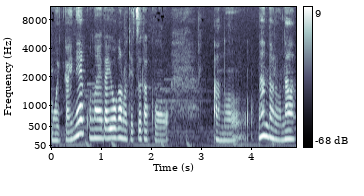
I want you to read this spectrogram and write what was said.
もう一回ねこの間ヨガの哲学をあのなんだろうな。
